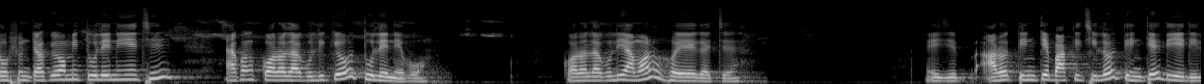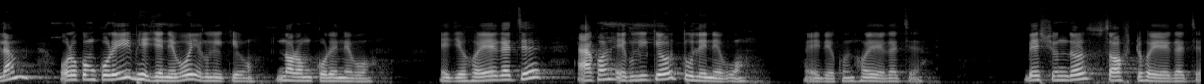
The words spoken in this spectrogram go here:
রসুনটাকেও আমি তুলে নিয়েছি। এখন করলাগুলিকেও তুলে নেব। করলাগুলি আমার হয়ে গেছে। এই যে আরও তিনটে বাকি ছিল, তিনটে দিয়ে দিলাম। ওরকম করেই ভেজে নেব এগুলিকেও, নরম করে নেব। এই যে হয়ে গেছে, এখন এগুলিকেও তুলে নেব। এই দেখুন, হয়ে গেছে। বেশ সুন্দর সফট হয়ে গেছে।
